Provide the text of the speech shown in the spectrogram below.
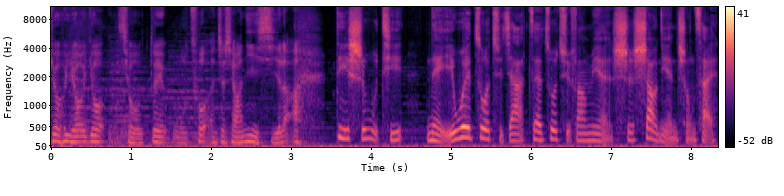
哟哟哟，九对五错，这是要逆袭了啊！第十五题，哪一位作曲家在作曲方面是少年成才？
